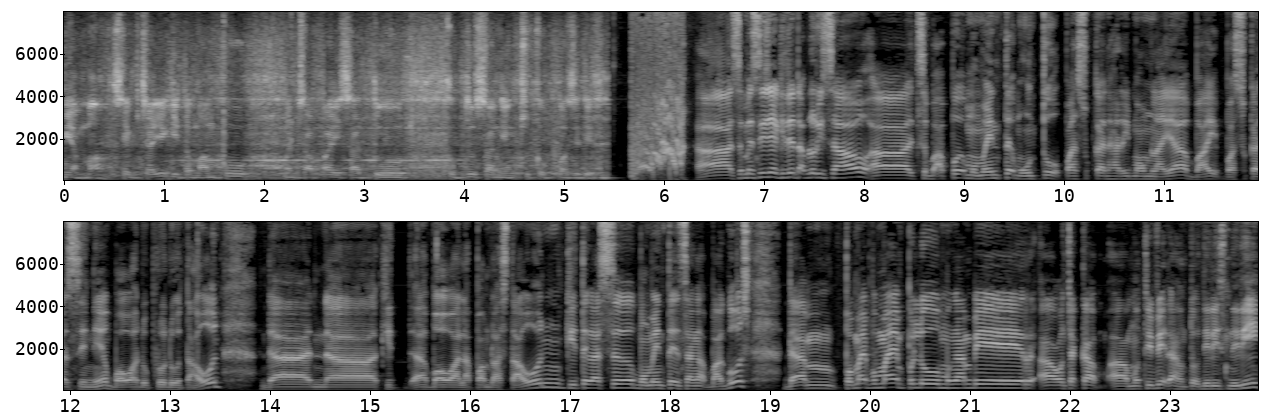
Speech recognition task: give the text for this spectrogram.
Myanmar, saya percaya kita mampu mampu mencapai satu keputusan yang cukup positif. Uh, semestinya kita tak perlu risau. Uh, sebab apa? Momentum untuk pasukan Harimau Melaya baik pasukan senior bawah 22 tahun dan uh, kita, uh, bawah 18 tahun kita rasa momentum sangat bagus dan pemain-pemain perlu mengambil uh, orang cakap uh, motivate lah untuk diri sendiri.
